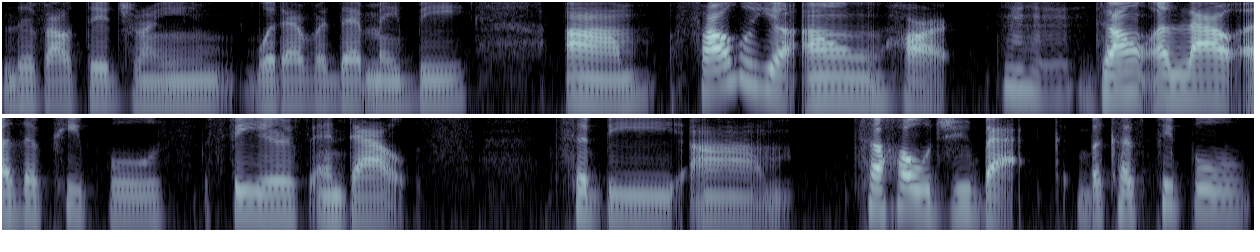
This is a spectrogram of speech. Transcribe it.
live out their dream, whatever that may be, um, follow your own heart. Don't allow other people's fears and doubts to be um, to hold you back because people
